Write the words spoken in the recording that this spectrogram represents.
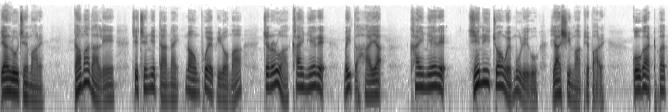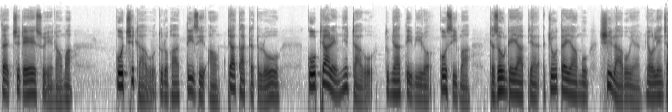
ပြန်လိုချင်ပါတယ်။ဒါမှသာလျှင်ချစ်ချင်းမေတ္တာ၌နှောင်ဖွဲ့ပြီးတော့မှကျွန်တော်တို့ဟာခိုင်မြဲတဲ့မိတ္တဟာယ ခိုင်မြဲတဲ့ယင်းဒီကျွမ်းဝယ်မှုတွေကိုရရှိမှာဖြစ်ပါတယ်။ကိုကတစ်ဖက်သက်ချစ်တယ်ဆိုရင်တော့မှကိုချစ်တာကို သူတစ်ပါးသိစေအောင် ပြသတတ်တယ်လို့ကိုပြတဲ့မေတ္တာကို သူများသိပြီးတော့ကိုစီမှာတစုံတရာပြန်အကျိုးသက်ရောက်မှု ရှိလာဖို့ရန်မျှော်လင့်ကြ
